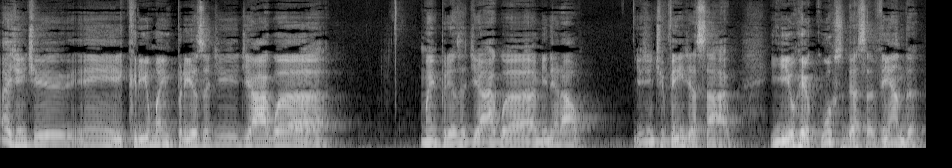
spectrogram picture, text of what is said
A gente eh, cria uma empresa de, de água, uma empresa de água mineral. E a gente vende essa água. E o recurso dessa venda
